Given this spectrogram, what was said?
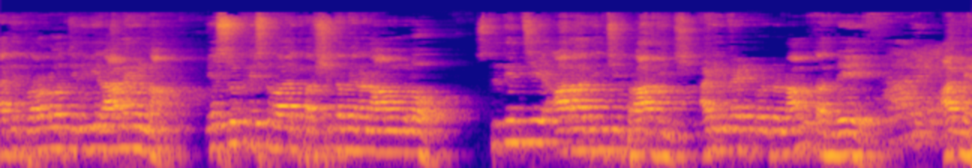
అతి త్వరలో తిరిగి రానే ఉన్నాం యేసుక్రీస్తు వారి పరిశుద్ధమైన నామములో స్థుతించి ఆరాధించి ప్రార్థించి అడిగి వేడుకుంటున్నాము తండ్రి. ఆమె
